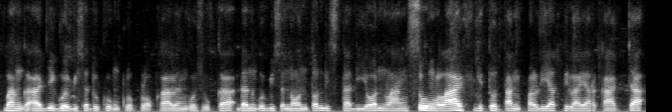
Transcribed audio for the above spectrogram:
bangga aja gue bisa dukung klub lokal yang gue suka dan gue bisa nonton di stadion langsung live gitu tanpa lihat di layar kaca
